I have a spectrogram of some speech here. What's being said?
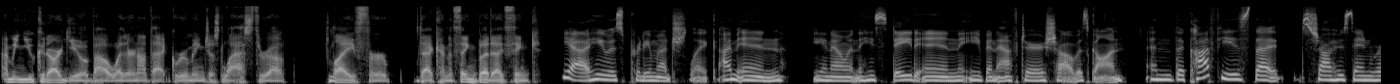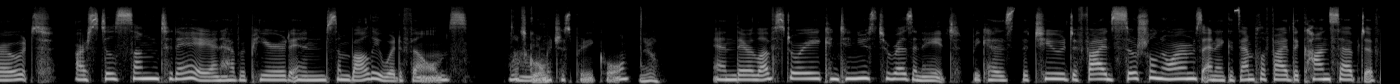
I mean, you could argue about whether or not that grooming just lasts throughout life or that kind of thing. But I think, Yeah, he was pretty much like, I'm in, you know, and he stayed in even after Shah was gone. And the kafis that Shah Hussein wrote are still sung today and have appeared in some Bollywood films. That's um, cool. Which is pretty cool. Yeah. And their love story continues to resonate because the two defied social norms and exemplified the concept of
